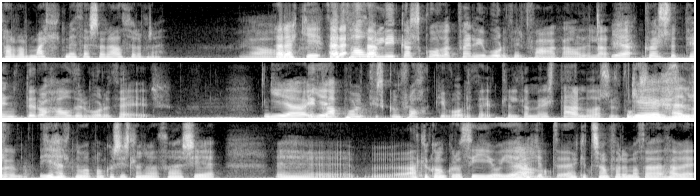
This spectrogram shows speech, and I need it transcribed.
þar var mælt með þessari aðferðafræð já. það er ekki það En er, þá var líka að skoða hverju voru þeir fagaðilar Já. hversu tengdur og háður voru þeir já, í ég, hvað pólitískum flokki voru þeir til dæmis, það er nú það sem fólk ég, held, um. ég held nú að bankasíslan að það sé e, allir gangur á því og ég er ekkert, ekkert samfærum að það hafi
